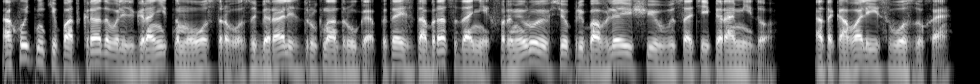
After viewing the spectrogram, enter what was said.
Охотники подкрадывались к гранитному острову, забирались друг на друга, пытаясь добраться до них, формируя все прибавляющую в высоте пирамиду. Атаковали из воздуха.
